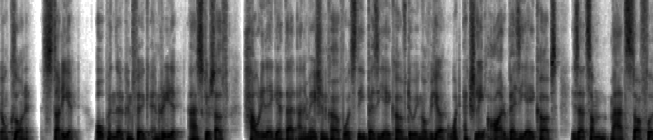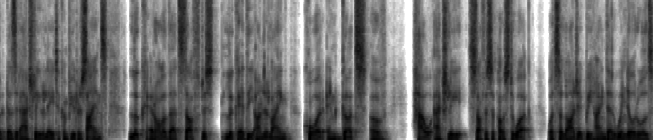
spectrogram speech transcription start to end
don't clone it, study it, open their config and read it. Ask yourself, how did they get that animation curve? What's the Bezier curve doing over here? What actually are Bezier curves? Is that some math stuff or does it actually relate to computer science? Look at all of that stuff. Just look at the underlying core and guts of how actually stuff is supposed to work. What's the logic behind their window rules?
